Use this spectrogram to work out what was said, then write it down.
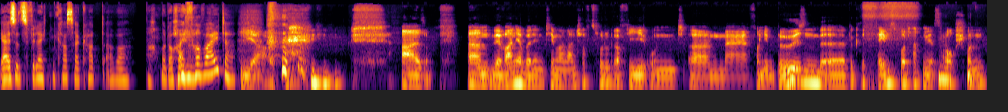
ja, ist jetzt vielleicht ein krasser Cut, aber machen wir doch einfach weiter. Ja. also, ähm, wir waren ja bei dem Thema Landschaftsfotografie und ähm, äh, von dem bösen äh, Begriff Famespot hatten wir es auch schon.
